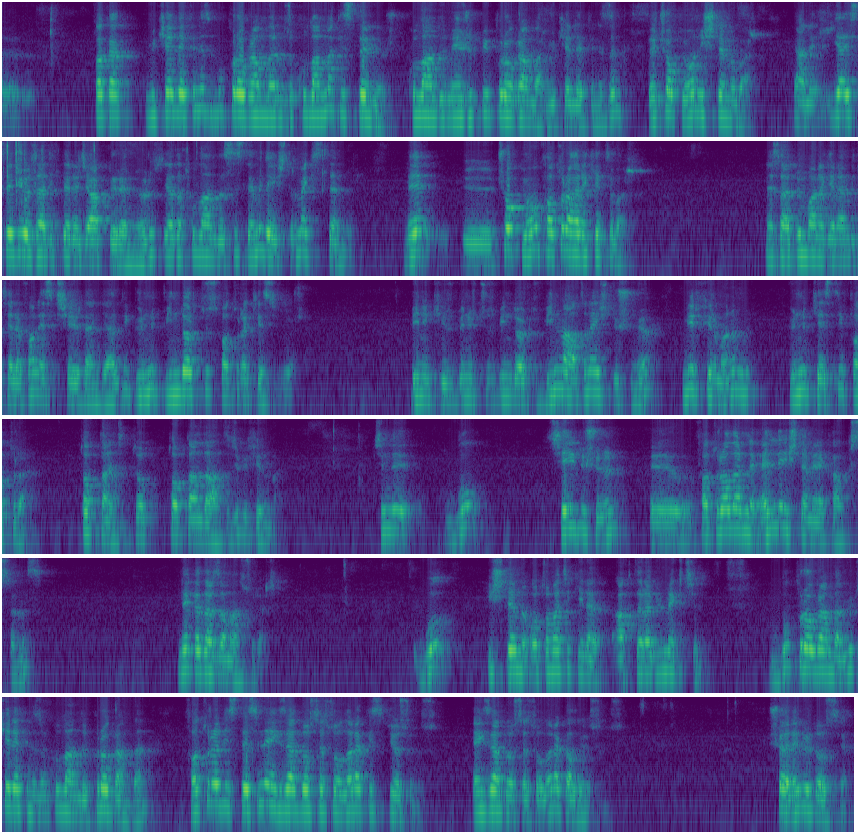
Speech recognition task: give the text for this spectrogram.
fakat mükellefiniz bu programlarımızı kullanmak istemiyor. Kullandığı mevcut bir program var mükellefinizin ve çok yoğun işlemi var. Yani ya istediği özelliklere cevap veremiyoruz ya da kullandığı sistemi değiştirmek istemiyor. Ve e, çok yoğun fatura hareketi var. Mesela dün bana gelen bir telefon Eskişehir'den geldi. Günlük 1400 fatura kesiliyor. 1200, 1300, 1400. Binin altına hiç düşmüyor. Bir firmanın günlük kestiği fatura. Toptancı, top, toptan dağıtıcı bir firma. Şimdi bu şeyi düşünün, e, faturalarını elle işlemeye kalkışsanız ne kadar zaman sürer? Bu işlemi otomatik yine aktarabilmek için bu programdan, mükellefinizin kullandığı programdan fatura listesini Excel dosyası olarak istiyorsunuz. Excel dosyası olarak alıyorsunuz. Şöyle bir dosya.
